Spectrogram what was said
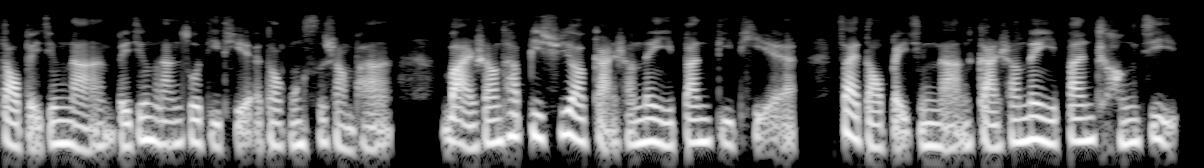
到北京南，北京南坐地铁到公司上班，晚上他必须要赶上那一班地铁，再到北京南赶上那一班城际。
